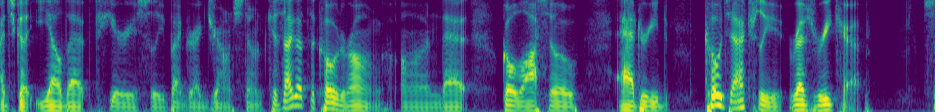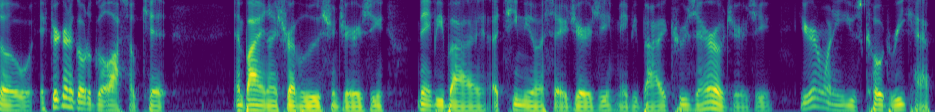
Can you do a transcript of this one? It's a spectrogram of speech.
I just got yelled at furiously by Greg Johnstone because I got the code wrong on that Golaco ad read. Code's actually Revs Recap. So if you're going to go to Golaco Kit and buy a nice Revolution jersey, maybe buy a Team USA jersey, maybe buy a Cruzeiro jersey, you're going to want to use code RECAP.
